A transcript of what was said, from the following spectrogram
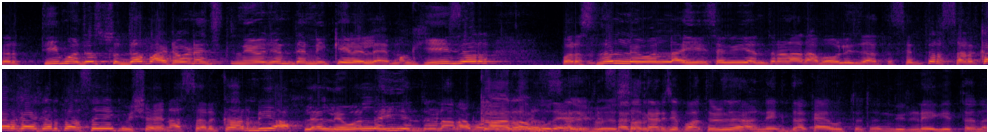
तर ती मदत सुद्धा पाठवण्याचं नियोजन त्यांनी केलेलं आहे. मग ही जर पर्सनल लेवलला ही सगळी यंत्रणा राबवली जात असेल तर सरकार काय करतं? असं एक विषय आहे ना. सरकारने आपल्या लेवलला ही यंत्रणा सर- सरकारच्या पातळीवर अनेकदा काय होतं निर्णय घेताना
